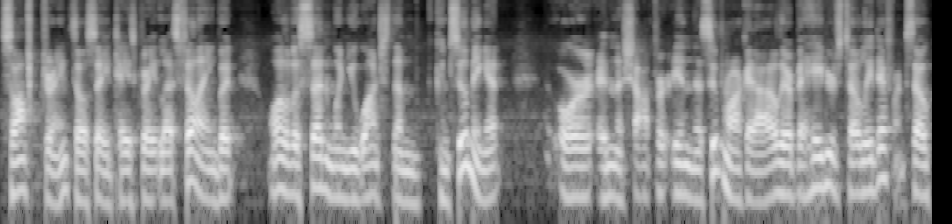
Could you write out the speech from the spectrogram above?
soft drink they'll say tastes great less filling. But all of a sudden when you watch them consuming it or in the shop or in the supermarket aisle their behavior is totally different. So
